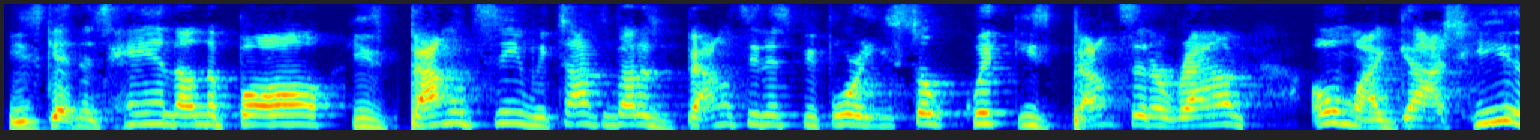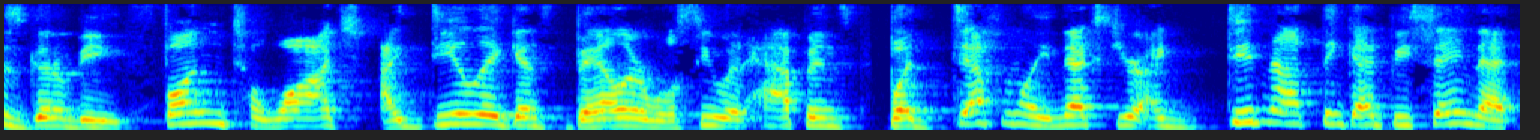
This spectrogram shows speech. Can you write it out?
He's getting his hand on the ball. He's bouncy. We talked about his bounciness before. He's so quick, he's bouncing around. Oh my gosh, he is going to be fun to watch. Ideally against Baylor, we'll see what happens. But definitely next year, I did not think I'd be saying that.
